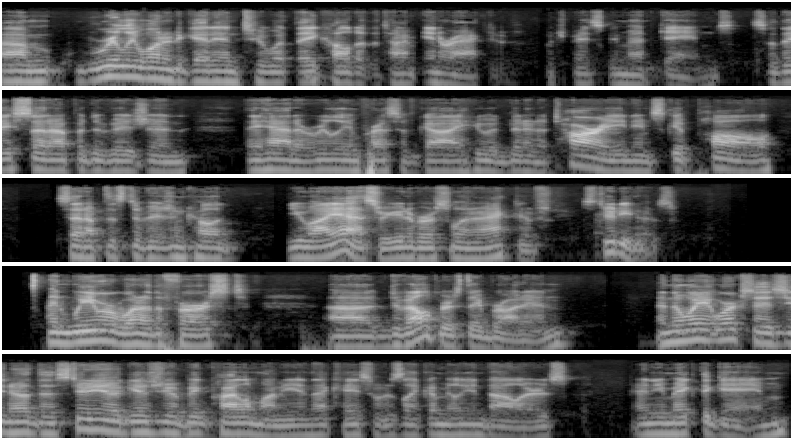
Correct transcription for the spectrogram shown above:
um, really wanted to get into what they called at the time interactive, which basically meant games. So they set up a division. They had a really impressive guy who had been at Atari named Skip Paul, set up this division called UIS or Universal Interactive Studios. And we were one of the first uh, developers they brought in. And the way it works is, you know, the studio gives you a big pile of money. In that case, it was like a million dollars, and you make the game.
